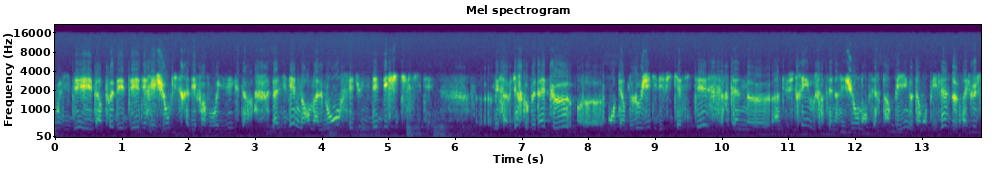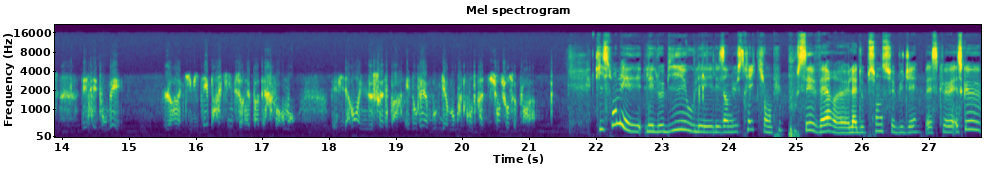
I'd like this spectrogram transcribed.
où l'idée est d'un peu d'aider des régions qui seraient défavorisées, etc. Là, l'idée, normalement, c'est une idée d'efficacité. Euh, Mais ça veut dire que peut-être que, euh, en termes de logique et d'efficacité, certaines industries ou certaines régions dans certains pays, notamment pays de l'Est, devraient juste laisser tomber leur activité parce qu'ils ne seraient pas performants. Évidemment, ils ne le souhaitent pas. Et donc là, il y a beaucoup de contradictions sur ce plan-là. Qui sont les, les lobbies ou les, les industries qui ont pu pousser vers euh, l'adoption de ce budget? Est-ce que, est que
